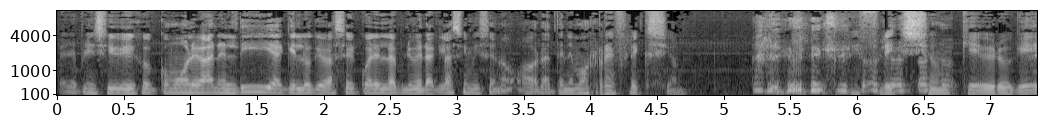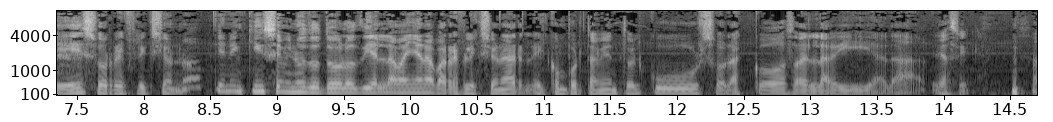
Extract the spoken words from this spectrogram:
al principio dijo, ¿cómo le va en el día? ¿Qué es lo que va a hacer? ¿Cuál es la primera clase? Y me dice, no, ahora tenemos reflexión. Reflexión, ¿qué? ¿Pero qué es eso, reflexión? No, tienen 15 minutos todos los días en la mañana para reflexionar el comportamiento del curso, las cosas, la vida, tal, y así.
